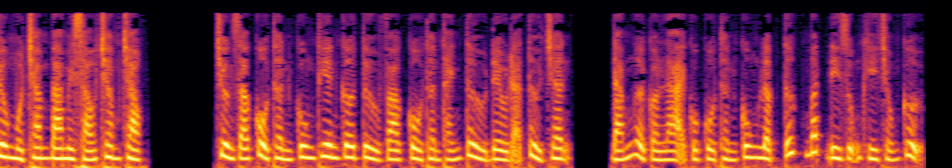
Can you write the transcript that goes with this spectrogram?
Chương 136 châm chọc. Trường giáo cổ thần cung thiên cơ tử và cổ thần thánh tử đều đã tử trận, đám người còn lại của cổ thần cung lập tức mất đi dũng khí chống cự.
